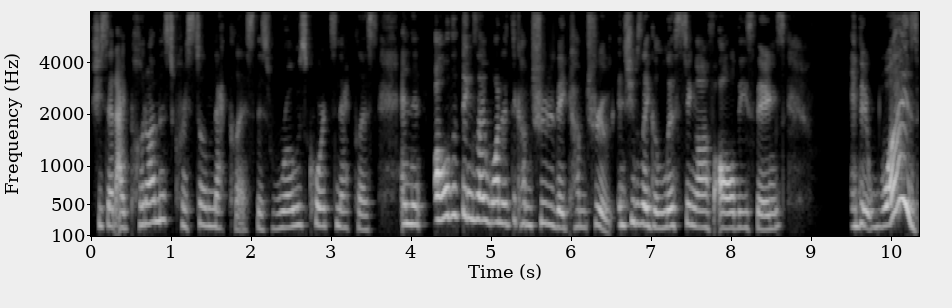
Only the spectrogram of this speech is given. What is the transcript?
She said, I put on this crystal necklace, this rose quartz necklace, and then all the things I wanted to come true today come true. And she was like listing off all these things. And it was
